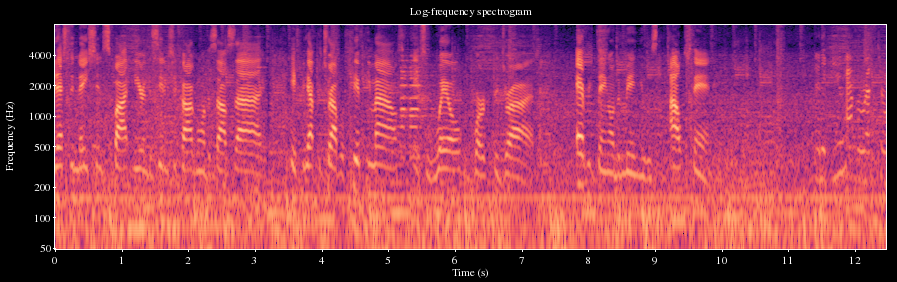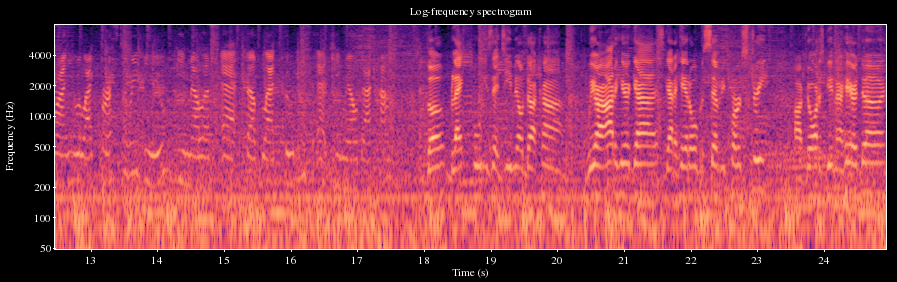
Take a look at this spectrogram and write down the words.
destination spot here in the city of Chicago on the south side. If you have to travel 50 miles, it's well worth the drive. Everything on the menu is outstanding. And if you have a restaurant you would like for us to review, email us at theblackfoodies at gmail.com. theblackfoodies at gmail.com. We are out of here, guys. Got to head over to 71st Street. Our daughter's getting her hair done.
